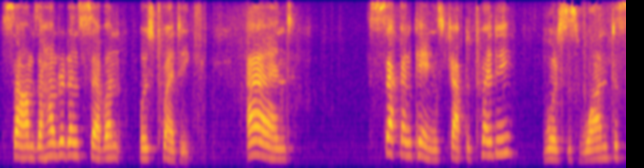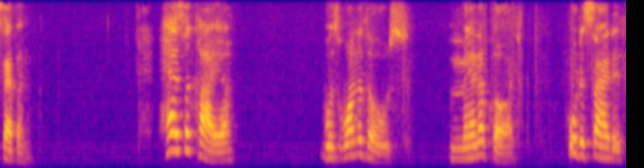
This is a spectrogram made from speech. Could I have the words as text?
Psalms 107, verse 20. And 2 Kings chapter 20, verses 1 to 7. Hezekiah was one of those men of God who decided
